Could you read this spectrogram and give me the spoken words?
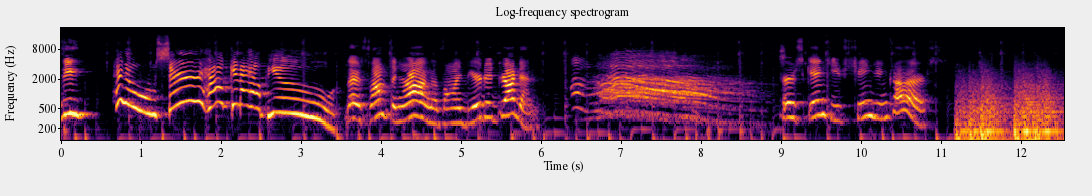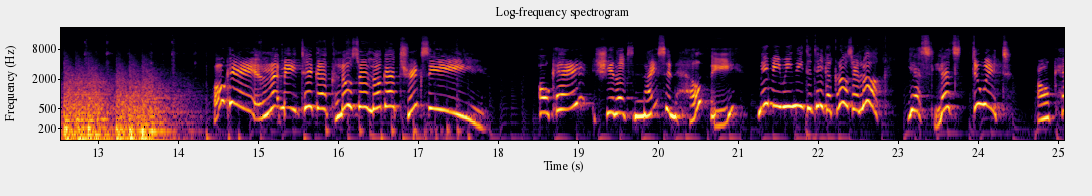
Hello, sir. How can I help you? there's something wrong with my bearded dragon. Her skin keeps changing colors. Okay, let me take a closer look at Trixie. Okay, she looks nice and healthy. Maybe we need to take a closer look. Yes, let's do it. Okay,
